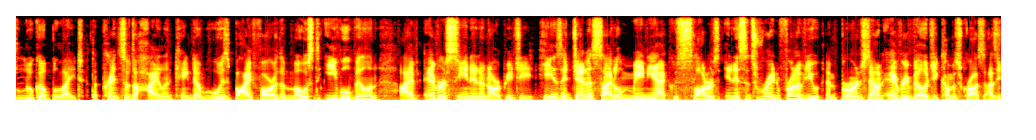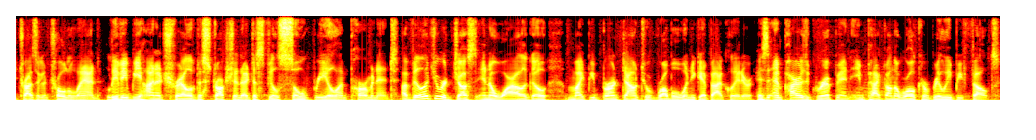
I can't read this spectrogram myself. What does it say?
Luca Blight, the Prince of the Highland Kingdom, who is by far the most evil villain I've ever seen in an RPG. He is a genocidal maniac who slaughters innocents right in front of you and burns down every village he comes across as he tries to control the land, leaving behind a trail of destruction that just feels so real and permanent. A village you were just in a while ago might be burnt down to rubble when you get back later. His empire's grip and impact on the world can really be felt.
